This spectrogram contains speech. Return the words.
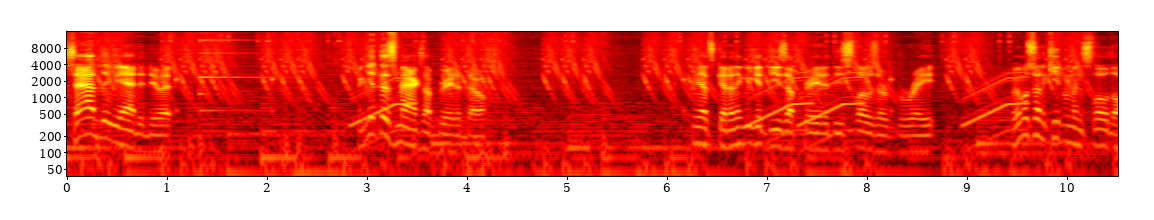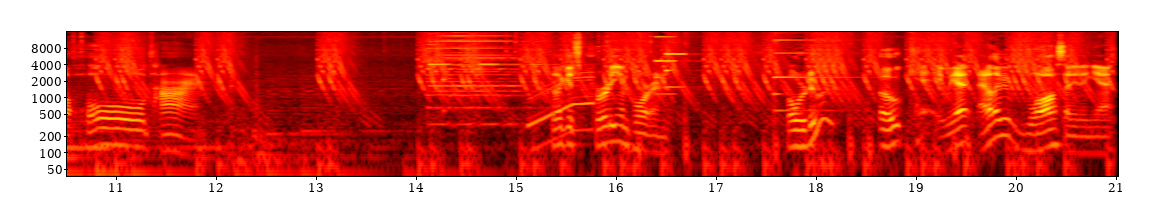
Sadly, we had to do it. We get this max upgraded, though. I think that's good. I think we get these upgraded. These slows are great. We almost want to keep them in slow the whole time. I feel like it's pretty important. What we're doing? Okay, we had, I don't think we've lost anything yet.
